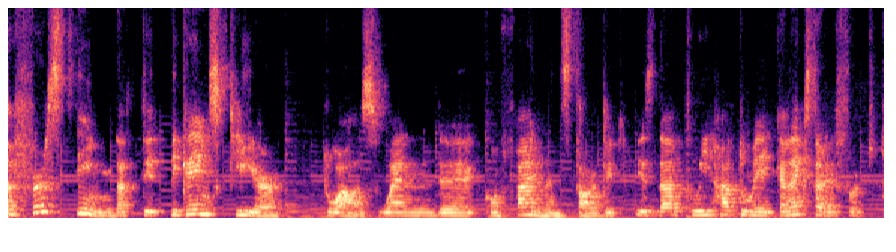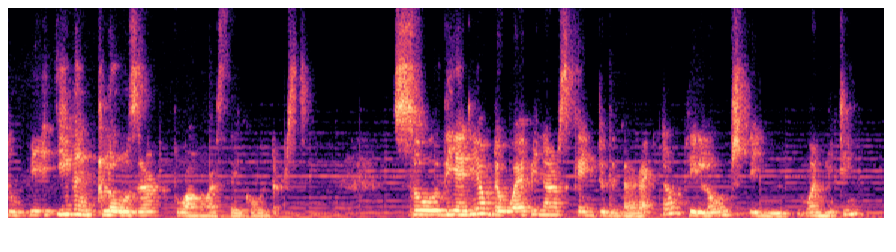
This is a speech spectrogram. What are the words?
the first thing that it became clear to us when the confinement started is that we had to make an extra effort to be even closer to our stakeholders. So the idea of the webinars came to the director. He launched in one meeting.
